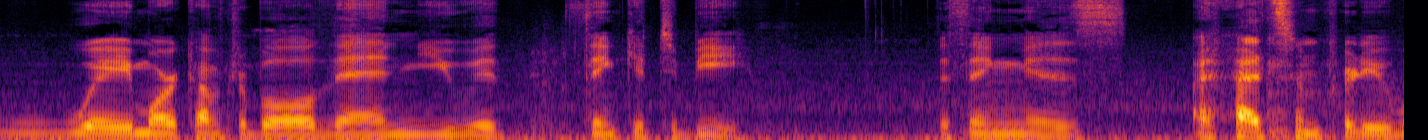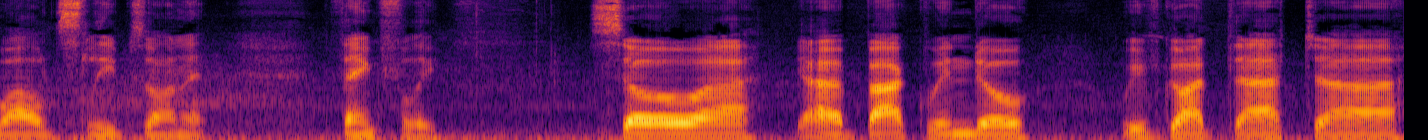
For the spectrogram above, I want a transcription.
way more comfortable than you would think it to be. The thing is, I've had some pretty wild sleeps on it, thankfully. So, uh, yeah, back window, we've got that uh,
